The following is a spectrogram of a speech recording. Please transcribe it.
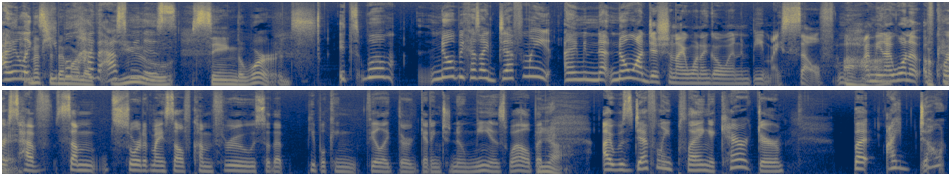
i like must have been people more have like asked you me this seeing the words. It's well, no, because I definitely, I mean, no, no audition. I want to go in and be myself. I mean, uh-huh. I want to, of course, have some sort of myself come through so that people can feel like they're getting to know me as well. But Yeah. I was definitely playing a character, but I don't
